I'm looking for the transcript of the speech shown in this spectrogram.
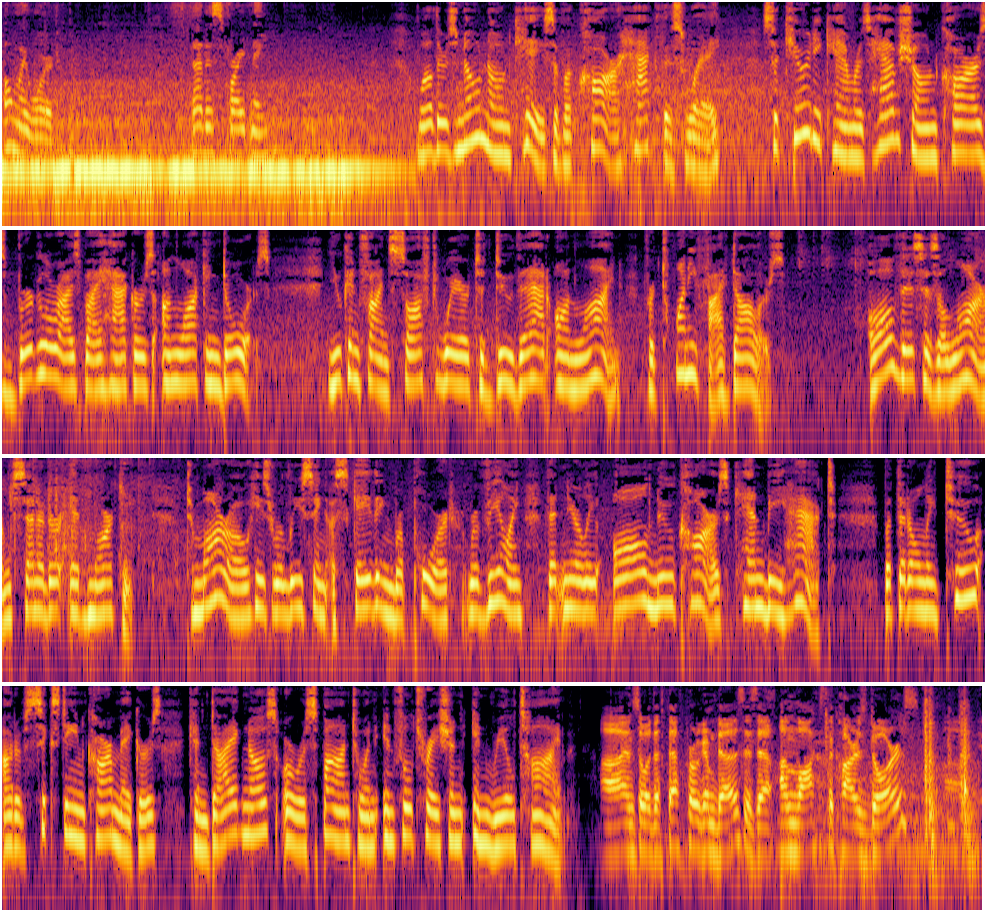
Oh my word! That is frightening. While there's no known case of a car hacked this way, security cameras have shown cars burglarized by hackers unlocking doors. You can find software to do that online for $25. All this has alarmed Senator Ed Markey. Tomorrow, he's releasing a scathing report revealing that nearly all new cars can be hacked, but that only two out of 16 car makers can diagnose or respond to an infiltration in real time. Uh, and so what the theft program does is it unlocks the car's doors.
